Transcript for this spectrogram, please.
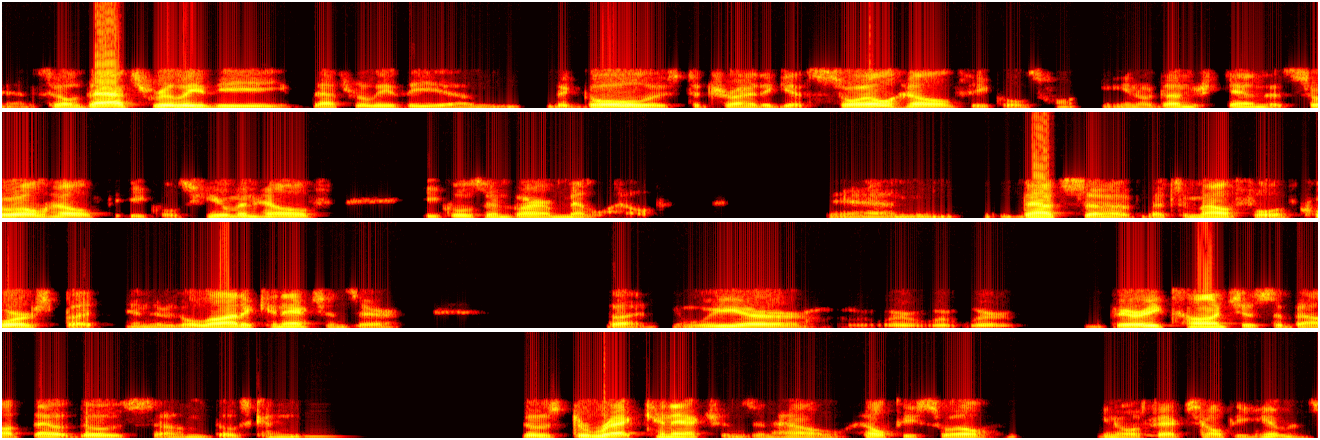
And so that's really the that's really the um, the goal is to try to get soil health equals you know to understand that soil health equals human health equals environmental health. And that's a that's a mouthful, of course, but and there's a lot of connections there but we are we're, we're very conscious about that, those um, those con- those direct connections and how healthy soil you know affects healthy humans.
